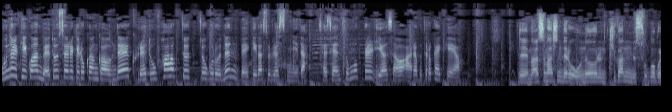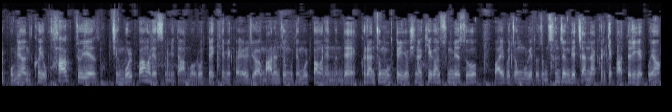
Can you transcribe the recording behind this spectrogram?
오늘 기관 매도세를 기록한 가운데 그래도 화학주 쪽으로는 매기가 쏠렸습니다. 자세한 종목들 이어서 알아보도록 할게요. 네, 말씀하신 대로 오늘은 기관 수급을 보면 거의 화학주에 지금 몰빵을 했습니다. 뭐 롯데케미칼, LG화학 많은 종목들이 몰빵을 했는데 그러한 종목들이 역시나 기관 순매수 파이브 종목에도 좀 선정됐지 않나 그렇게 봐드리겠고요.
